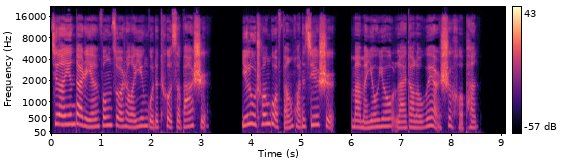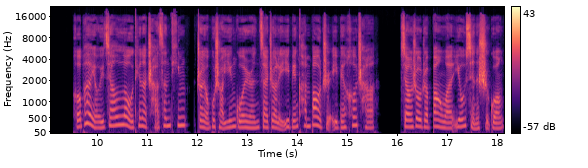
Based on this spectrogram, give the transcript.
季兰英带着严峰坐上了英国的特色巴士。一路穿过繁华的街市，慢慢悠悠来到了威尔士河畔。河畔有一家露天的茶餐厅，正有不少英国人在这里一边看报纸一边喝茶，享受着傍晚悠闲的时光。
